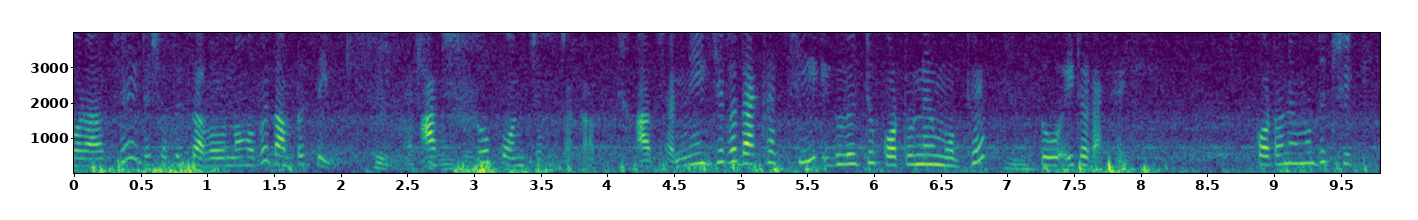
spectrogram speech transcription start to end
করা আছে। এটার সাথে সালোয়ার না হবে দামটা সেম আটশো পঞ্চাশ। টাকা। আচ্ছা নেক্সট যেটা দেখাচ্ছি এগুলো একটু কটনের মধ্যে। সো এটা দেখাই। কটনের মধ্যে থ্রি পিস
